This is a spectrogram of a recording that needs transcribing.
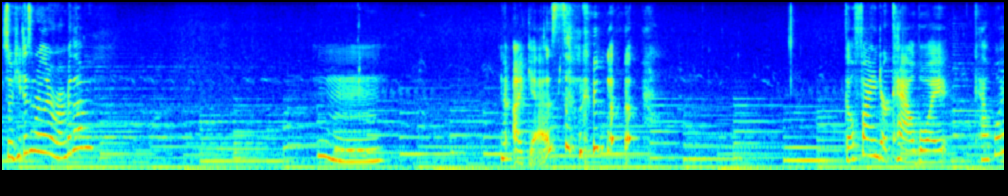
So he doesn't really remember them? Hmm. I guess. Go find her, cowboy. Cowboy?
